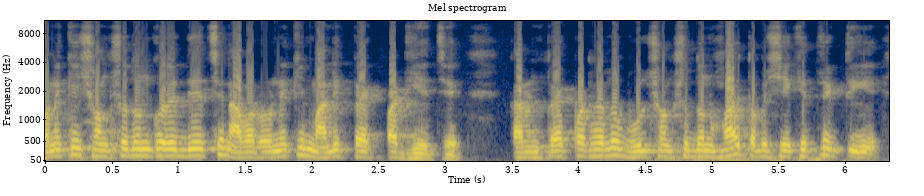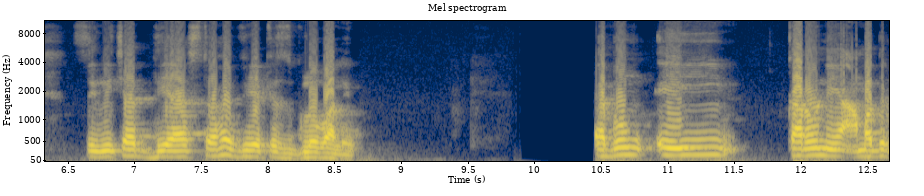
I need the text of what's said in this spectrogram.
অনেকেই সংশোধন করে দিয়েছেন, আবার অনেকেই মালিক প্যাক পাঠিয়েছে। কারণ প্যাক পাঠালেও ভুল সংশোধন হয়, তবে সেক্ষেত্রে একটি সিগনেচার দিয়ে আসতে হয় ভিএফএস গ্লোবালে। এবং এই কারণে আমাদের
